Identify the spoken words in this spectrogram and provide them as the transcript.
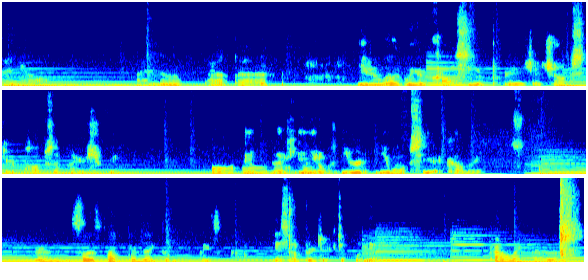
Damn, I didn't know it was that bad. Even like when you're crossing a bridge, a jump scare pops up on your screen, Oh, and hell like no. you don't you you won't see it coming. really. So it's not predictable, basically. It's unpredictable. Yeah, Kind of like the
